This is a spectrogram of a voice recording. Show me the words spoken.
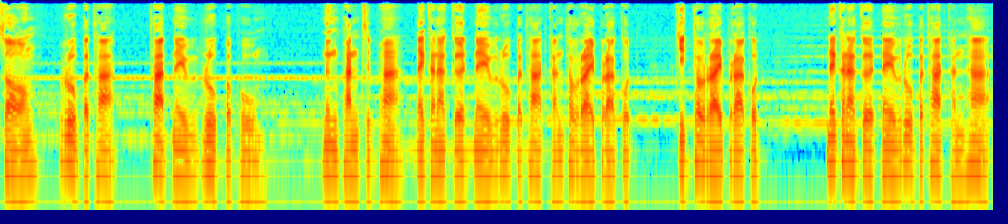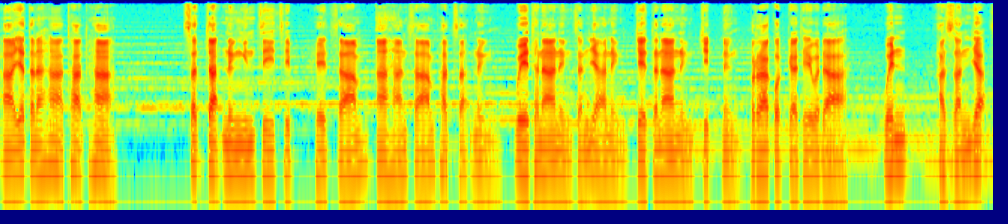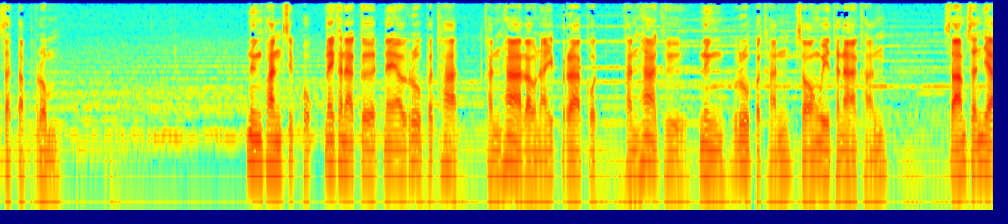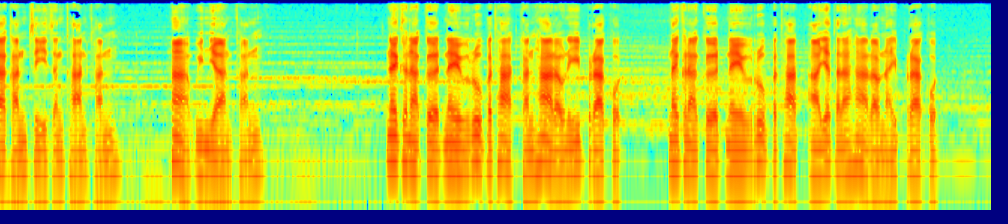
2. รูปธาตุธาตุในรูปประภูมิ1015 ในขณะเกิดในรูปธาตุขันเท่าไรปรากฏ จิตเท่าไรปรากฏ ในขณะเกิดในรูปธาตุขันห้าอายตนะห้าธาตุห้าสัจจะหนึ่งอินทรีย์สิบเหตุสามอาหารสามผัสสะหนึ่งเวทนาหนึ่งสัญญาหนึ่งเจตนาหนึ่งจิตหนึ่งปรากฏแก่เทวดา เว้นอสัญญาสัตตพรม 1016 ในขณะเกิดในอรูปธาตุขันห้าเหล่าไหนปรากฏ ขันห้าคือ 1. รูปขันสองเวทนาขันสามสัญญาขันสี่สังขารขันห้าวิญญาณขัน ในขณะเกิดในรูปธาตุขันห้าเหล่านี้ปรากฏ ในขณะเกิดในรูปธาตุอายตนะห้าเหล่าไหนปรากฏ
